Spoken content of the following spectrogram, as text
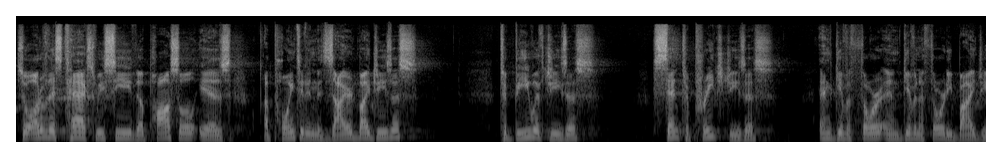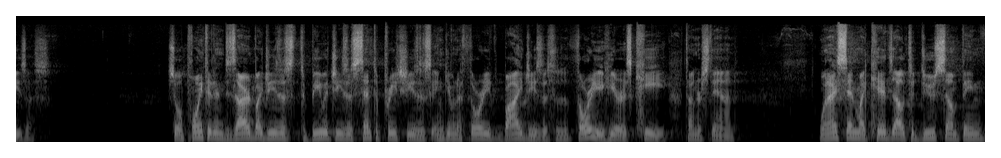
So, out of this text, we see the apostle is appointed and desired by Jesus to be with Jesus, sent to preach Jesus, and, give author- and given authority by Jesus. So, appointed and desired by Jesus to be with Jesus, sent to preach Jesus, and given authority by Jesus. The authority here is key to understand. When I send my kids out to do something,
